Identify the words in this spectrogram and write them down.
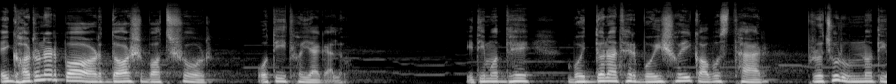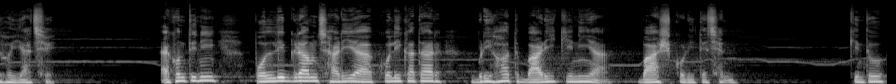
এই ঘটনার পর দশ বৎসর অতীত হইয়া গেল। ইতিমধ্যে বৈদ্যনাথের বৈষয়িক অবস্থার প্রচুর উন্নতি হইয়াছে। এখন তিনি পল্লীগ্রাম ছাড়িয়া কলিকাতার বৃহৎ বাড়ি কিনিয়া বাস করিতেছেন। কিন্তু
